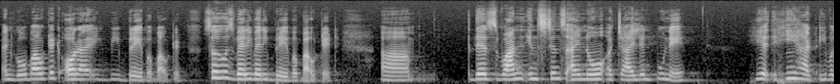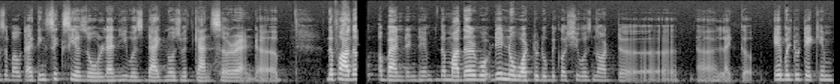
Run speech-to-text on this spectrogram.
and go about it, or I be brave about it. So he was very, very brave about it. Um, there's one instance I know a child in Pune. He, he had he was about I think six years old and he was diagnosed with cancer and uh, the father abandoned him. The mother didn't know what to do because she was not uh, uh, like uh, able to take him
